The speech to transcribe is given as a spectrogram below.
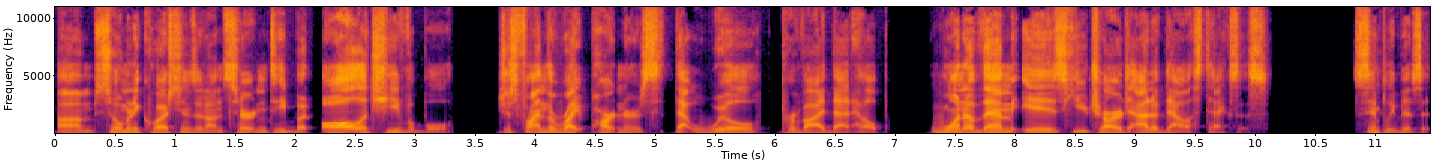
Um, so many questions and uncertainty, but all achievable. Just find the right partners that will provide that help. One of them is QCharge out of Dallas, Texas. Simply visit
